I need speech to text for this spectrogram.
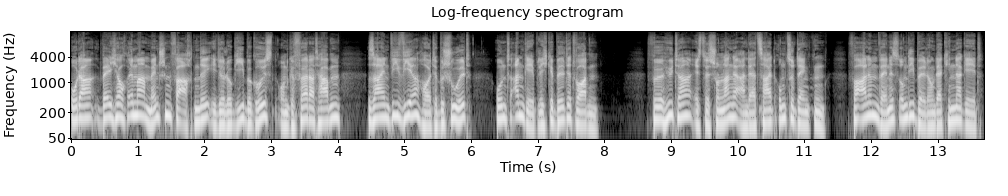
oder welche auch immer menschenverachtende Ideologie begrüßt und gefördert haben, seien wie wir heute beschult und angeblich gebildet worden. Für Hüter ist es schon lange an der Zeit umzudenken, vor allem wenn es um die Bildung der Kinder geht.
